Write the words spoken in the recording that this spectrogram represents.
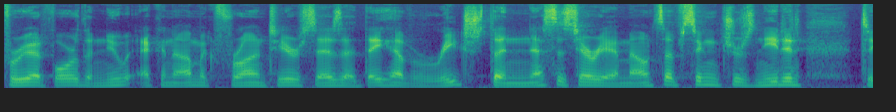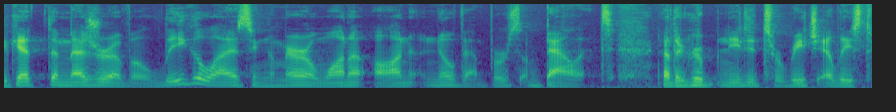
For at 4, the new economic frontier says that they have reached the necessary amounts of signatures needed to get the measure of legalizing marijuana on November's ballot. Now, the group needed to reach at least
